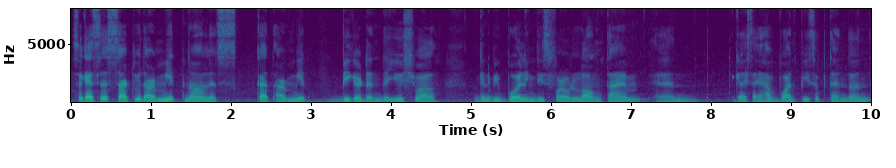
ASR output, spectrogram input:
So guys let's start with our meat now let's cut our meat bigger than the usual we're gonna be boiling this for a long time. And guys I have one piece of tendon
